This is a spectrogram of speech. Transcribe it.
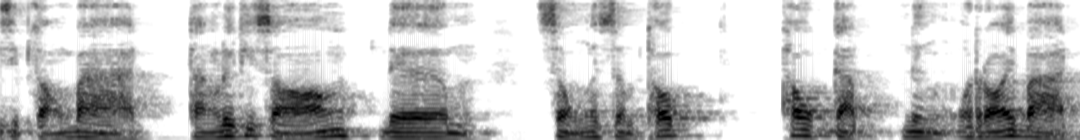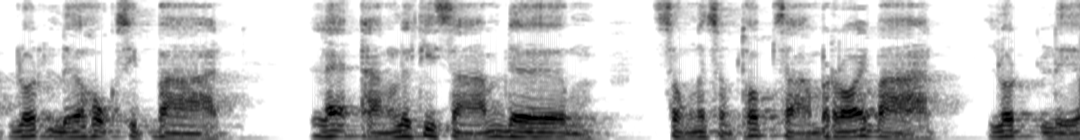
42 บาท ทางเลือกที่ 2 เดิม ส่งเงินสมทบ เท่ากับ 100 บาท ลดเหลือ 60 บาท และทางเลือกที่ 3 เดิม ส่งเงินสมทบ 300 บาท ลดเหลือ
